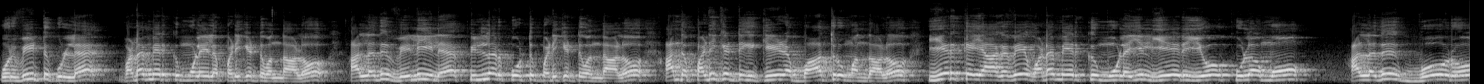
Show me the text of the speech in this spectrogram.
ஒரு வீட்டுக்குள்ள வடமேற்கு மூலையில் படிக்கட்டு வந்தாலோ அல்லது வெளியில பில்லர் போட்டு படிக்கட்டு வந்தாலோ அந்த படிக்கட்டுக்கு கீழே பாத்ரூம் வந்தாலோ இயற்கையாகவே வடமேற்கு மூலையில் ஏரியோ குளமோ அல்லது போரோ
